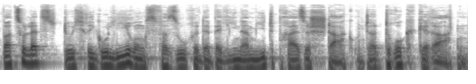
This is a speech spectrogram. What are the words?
war zuletzt durch Regulierungsversuche der Berliner Mietpreise stark unter Druck geraten.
